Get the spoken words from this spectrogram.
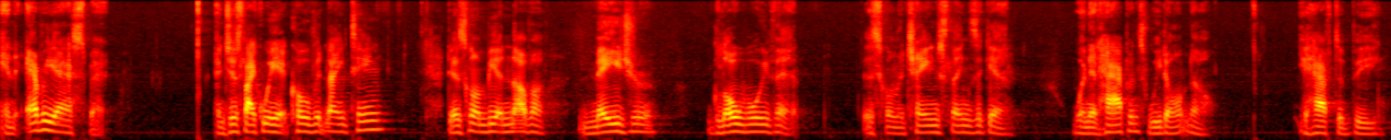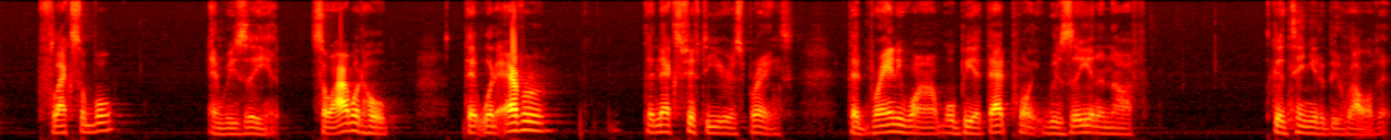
in every aspect. And just like we had COVID 19, there's going to be another major global event that's going to change things again. When it happens, we don't know. You have to be flexible and resilient. So I would hope that whatever the next 50 years brings, that Brandywine will be at that point resilient enough to continue to be relevant.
